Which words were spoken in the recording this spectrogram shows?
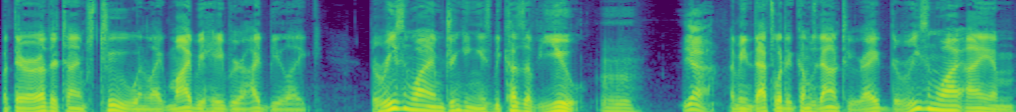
but there are other times too when like my behavior i'd be like the reason why i'm drinking is because of you mm-hmm. Yeah. I mean, that's what it comes down to, right? The reason why I am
